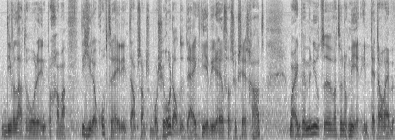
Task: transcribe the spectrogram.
die we laten horen in het programma... die hier ook optreden in het Amsterdamse. Je hoorde al de Dijk, die hebben hier heel veel succes gehad. Maar ik ben benieuwd eh, wat we nog meer in petto hebben.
